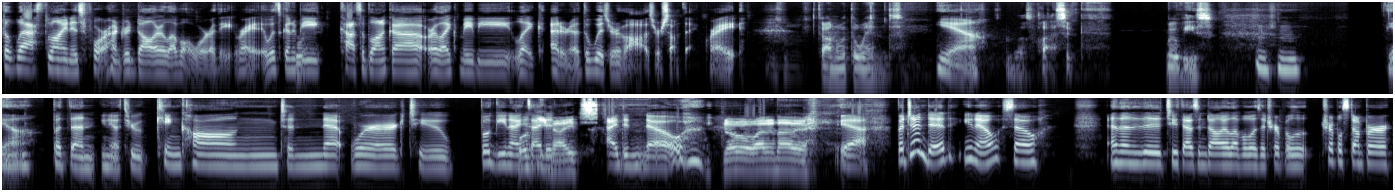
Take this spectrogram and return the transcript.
the last line is four hundred dollar level worthy, right? It was going to be Casablanca or like maybe like I don't know, The Wizard of Oz or something, right? Gone with the Wind. Yeah. Those classic movies. hmm Yeah. But then, you know, through King Kong to Network to Boogie Nights, I didn't Nights. I didn't know. No, I didn't either. yeah. But Jen did, you know, so and then the two thousand dollar level was a triple triple stumper.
